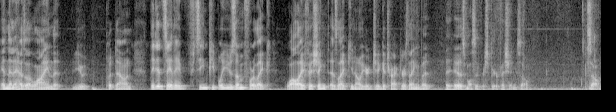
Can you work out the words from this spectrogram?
and then it has a line that you put down. They did say they've seen people use them for like walleye fishing as like you know your jig attractor thing, but it it was mostly for spearfishing. So, so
